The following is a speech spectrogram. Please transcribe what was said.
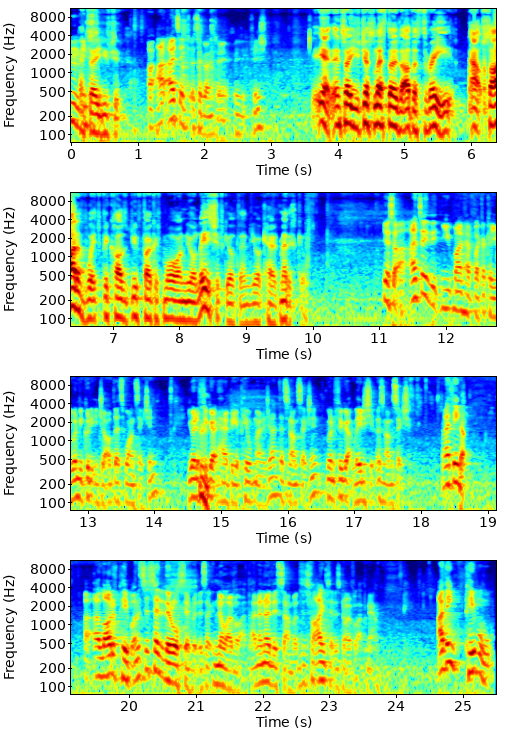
Mm, and so you should, I- I'd say. So go on to finish. yeah, and so you've just left those other three outside of which because you focus more on your leadership skills than your charismatic skills. Yeah, so I'd say that you might have like, okay, you want to be good at your job, that's one section. You want to hmm. figure out how to be a people manager, that's another section. You want to figure out leadership, that's another section. And I think Yep. a, a lot of people, and let's just say that they're all separate, there's like no overlap. And I know there's some, but this, I can say there's no overlap now. I think people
